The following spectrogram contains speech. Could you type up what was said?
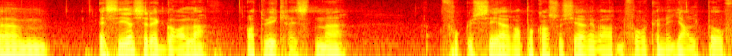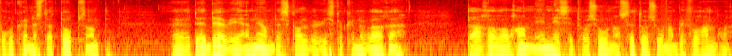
um, jeg sier ikke det er gale at vi kristne fokuserer på hva som skjer i verden for å kunne hjelpe og for å kunne støtte opp. sant? Uh, det, det vi enige om. Det skal vi. Vi skal kunne være bærer av Han inn i situasjoner. Situasjoner blir forandret.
